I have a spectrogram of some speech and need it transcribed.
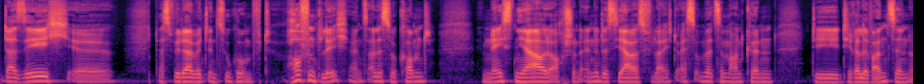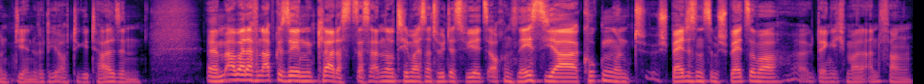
da sehe ich, äh, dass wir damit in Zukunft hoffentlich, wenn es alles so kommt, im nächsten Jahr oder auch schon Ende des Jahres vielleicht erst Umsätze machen können, die, die relevant sind und die wirklich auch digital sind. Ähm, aber davon abgesehen, klar, das, das andere Thema ist natürlich, dass wir jetzt auch ins nächste Jahr gucken und spätestens im Spätsommer, äh, denke ich mal, anfangen,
